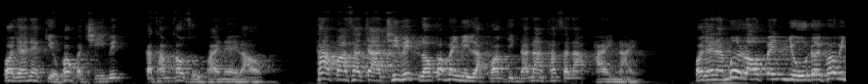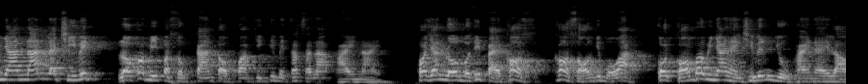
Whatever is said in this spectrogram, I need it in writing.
เพราะฉะนั้นเนี่ยเกี่ยวข้องกับชีวิตกระทำเข้าสู่ภายในเรา ถ้าปราศจากชีวิตเราก็ไม่มีหลักความจริงทางด้านทัศนะภายใน เพราะฉะนั้นเมื่อเราเป็นอยู่โดยพระวิญญาณนั้น และชีวิตเราก็มีประสบการณ์ต่อความจริงที่เป็นทัศนะภายใน เพราะฉะนั้นโรมบทที่8ข้อข้อ2ที่บอกว่ากฎของพระวิญญาณแห่งชีวิตอยู่ภายในเรา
